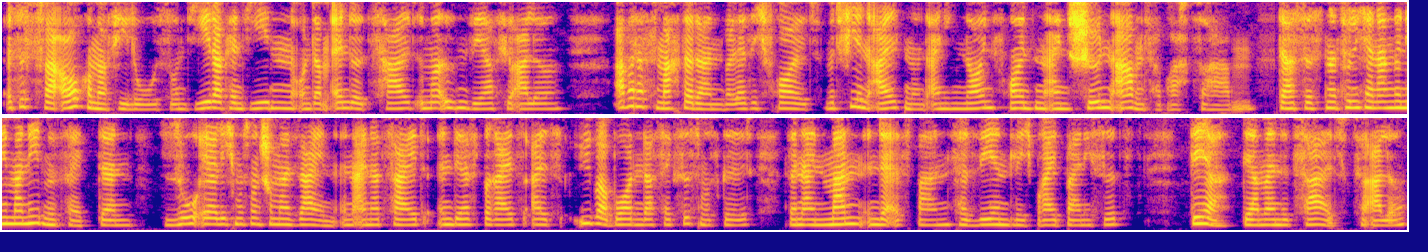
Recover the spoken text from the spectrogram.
Es ist zwar auch immer viel los und jeder kennt jeden und am Ende zahlt immer irgendwer für alle, aber das macht er dann, weil er sich freut, mit vielen alten und einigen neuen Freunden einen schönen Abend verbracht zu haben. Das ist natürlich ein angenehmer Nebeneffekt, denn so ehrlich muss man schon mal sein, in einer Zeit, in der es bereits als überbordender Sexismus gilt, wenn ein Mann in der S-Bahn versehentlich breitbeinig sitzt, der, der am Ende zahlt für alle,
